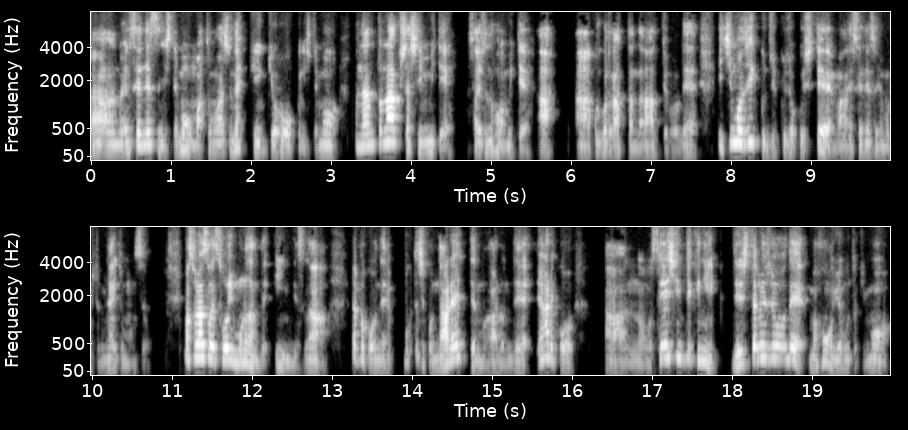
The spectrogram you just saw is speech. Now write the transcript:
あの SNS にしても、まあ、友達のね、近況報告にしても、なんとなく写真見て、最初の方を見て、あ、あこういうことがあったんだなっていうことで、一文字一句熟読して、まあ、SNS を読む人もいないと思うんですよ。まあ、それはそれそういうものなんでいいんですが、やっぱこうね、僕たちこう慣れっていうのがあるんで、やはりこう、あの精神的にデジタル上で、まあ、本を読むときも、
